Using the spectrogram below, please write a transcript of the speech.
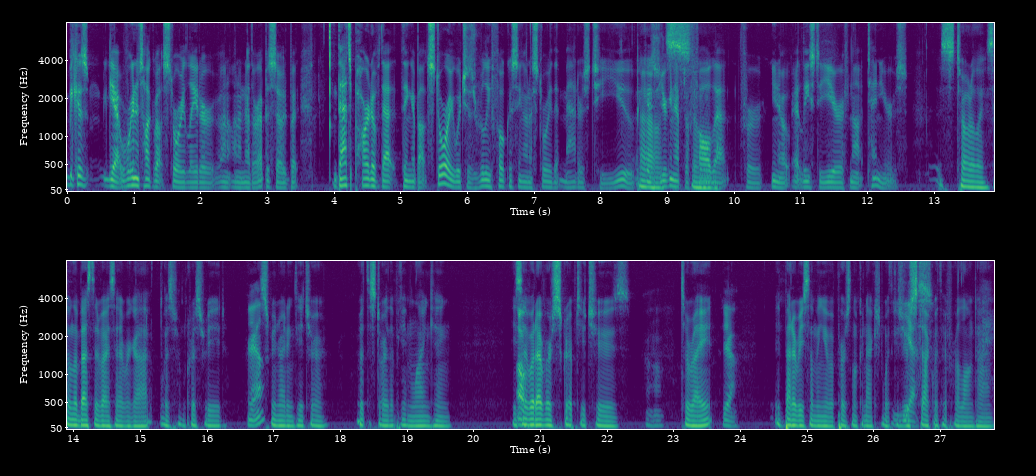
because yeah, we're going to talk about story later on, on another episode, but that's part of that thing about story, which is really focusing on a story that matters to you, because Oh, you're going to have to so- follow that for you know at least a year, if not ten years. It's totally. Some of the best advice I ever got was from Chris Reed. Yeah. screenwriting teacher, wrote the story that became Lion King. He Oh. said, whatever script you choose Uh-huh. to write, Yeah. It better be something you have a personal connection with because you're Yes. stuck with it for a long time.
